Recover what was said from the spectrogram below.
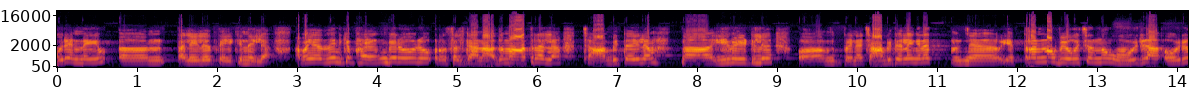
ഒരു എണ്ണയും തലയിൽ തേക്കുന്നില്ല. അപ്പൊ അത് എനിക്ക് ഭയങ്കര ഒരു റിസൾട്ടാണ് അത് മാത്രല്ല ചാമ്പിത്തൈലം ഈ വീട്ടിൽ പിന്നെ ചാമ്പിത്തൈലം ഇങ്ങനെ എത്ര എണ്ണം ഉപയോഗിച്ചെന്ന് ഒരു ഒരു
